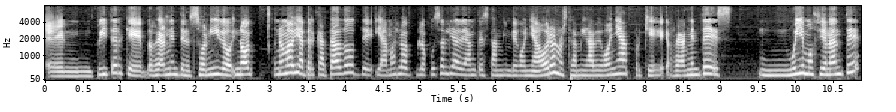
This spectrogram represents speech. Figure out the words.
en, Twitter, que realmente el sonido, no, no me había percatado, de, y además lo, lo puso el día de antes también Begoña Oro, nuestra amiga Begoña, porque realmente es muy emocionante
